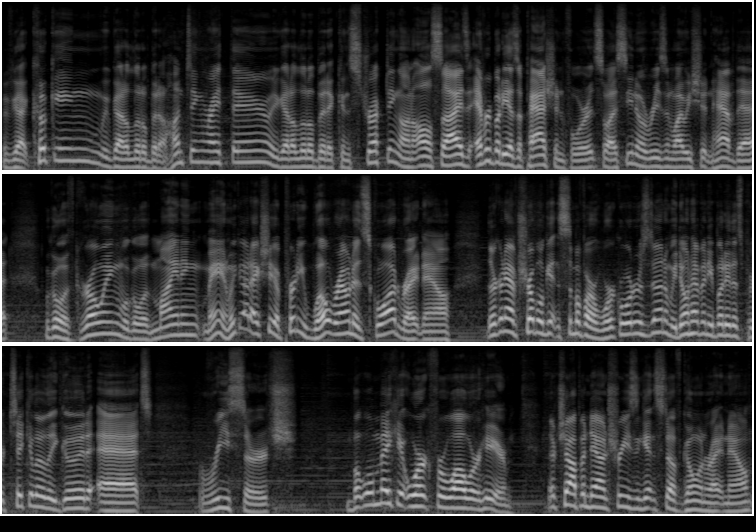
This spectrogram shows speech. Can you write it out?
We've got cooking. We've got a little bit of hunting right there. We've got a little bit of constructing on all sides. Everybody has a passion for it, so I see no reason why we shouldn't have that. We'll go with growing. We'll go with mining. Man, we got actually a pretty well-rounded squad right now. They're going to have trouble getting some of our work orders done, and we don't have anybody that's particularly good at research, but we'll make it work for while we're here. They're chopping down trees and getting stuff going right now.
